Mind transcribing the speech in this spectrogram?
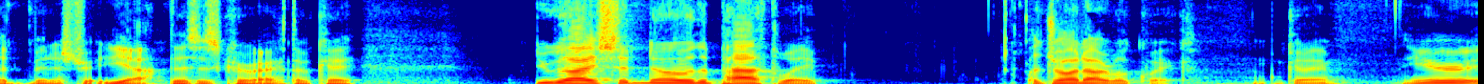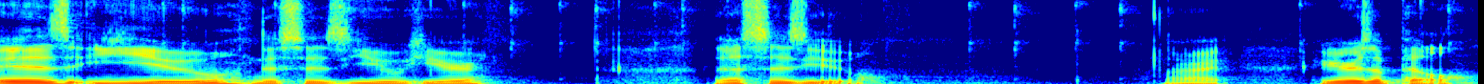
administration. Yeah, this is correct. Okay. You guys should know the pathway. I'll draw it out real quick. Okay. Here is you. This is you here. This is you. All right. Here's a pill.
